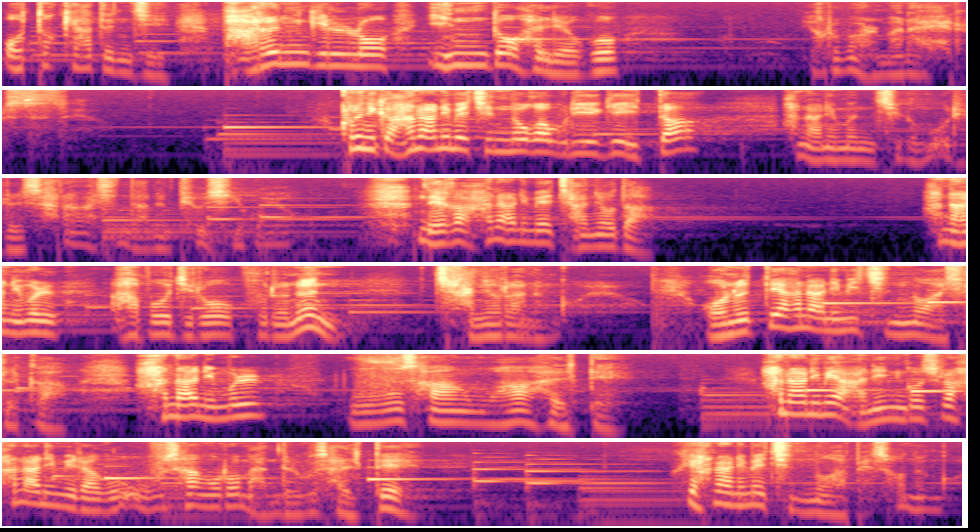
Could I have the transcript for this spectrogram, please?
어떻게 하든지 바른 길로 인도하려고 여러분 얼마나 애를 쓰세요. 그러니까 하나님의 진노가 우리에게 있다. 하나님은 지금 우리를 사랑하신다는 표시고요. 내가 하나님의 자녀다. 하나님을 아버지로 부르는 자녀라는 거예요. 어느 때 하나님이 진노하실까? 하나님을 우상화할 때, 하나님이 아닌 것을 하나님이라고 우상으로 만들고 살 때, 그게 하나님의 진노 앞에 서는 거예요.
